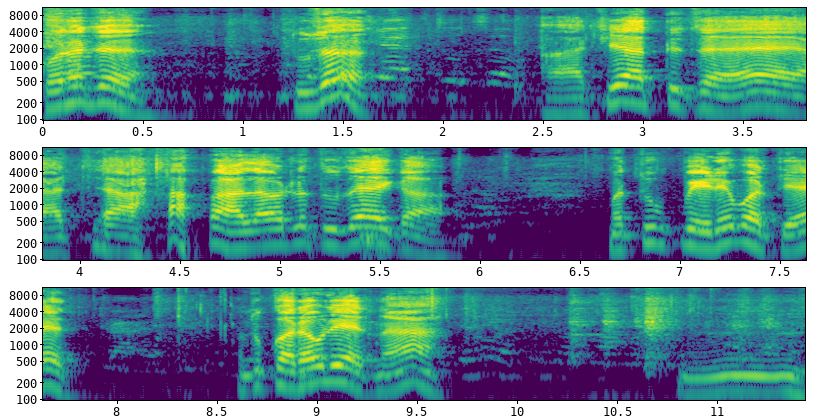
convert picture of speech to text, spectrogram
कोणाचं? तुझं? आजी आत्तीचं आहे. अच्छा मला वाटलं तुझं आहे का? मग तू पेढे भरते आहेत. तू करवली आहेस ना? हम्म.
